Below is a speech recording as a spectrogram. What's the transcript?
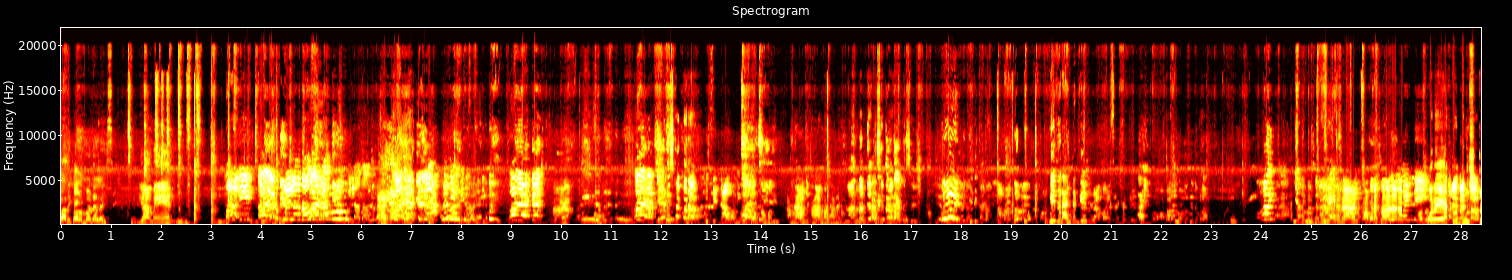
বাড়ি গরম বানালাই ইয়ামিন আমরা আমরা বানাইছি ওরা এত দুষ্ট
